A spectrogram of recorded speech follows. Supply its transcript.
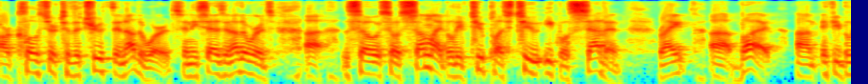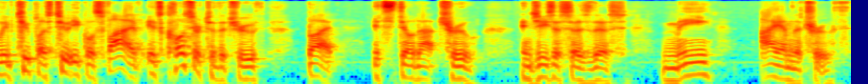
are closer to the truth than other words. And he says, in other words, uh, so so some might believe two plus two equals seven, right? Uh, but um, if you believe two plus two equals five, it's closer to the truth, but it's still not true. And Jesus says this: Me I am the truth.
